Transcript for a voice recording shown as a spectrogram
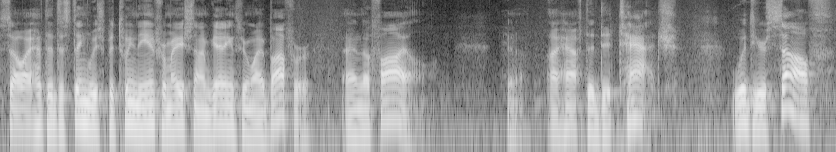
So I have to distinguish between the information I'm getting through my buffer and the file. You know. I have to detach. With yourself,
